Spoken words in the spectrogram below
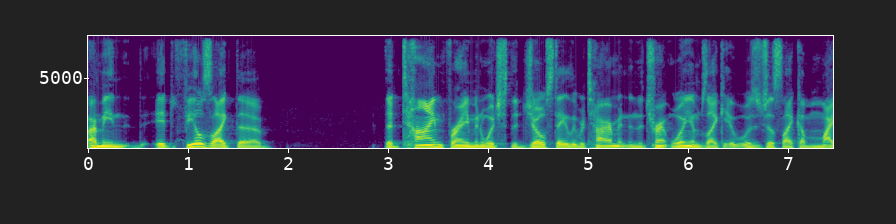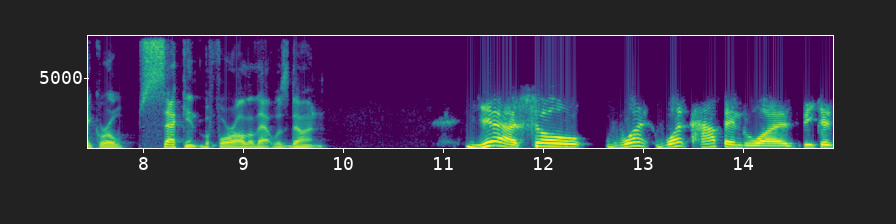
I mean, it feels like the the time frame in which the Joe Staley retirement and the Trent Williams, like it was just like a microsecond before all of that was done. Yeah. So what what happened was because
